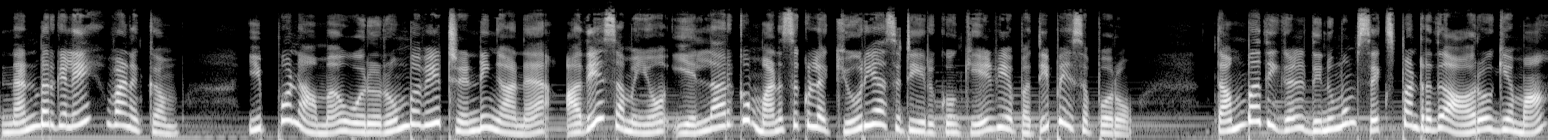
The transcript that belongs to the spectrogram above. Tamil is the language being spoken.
நண்பர்களே வணக்கம். இப்போ நாம ஒரு ரொம்பவே ட்ரெண்டிங்கான அதே சமயம் எல்லாருக்கும் மனசுக்குள்ள கியூரியாசிட்டி இருக்கும் கேள்விய பத்தி பேச போறோம். தம்பதிகள் தினமும் செக்ஸ் பண்றது ஆரோக்கியமா?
